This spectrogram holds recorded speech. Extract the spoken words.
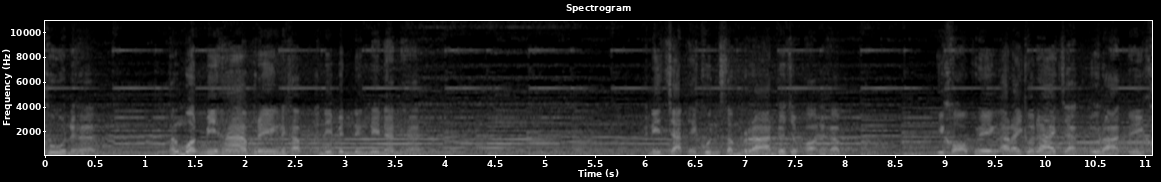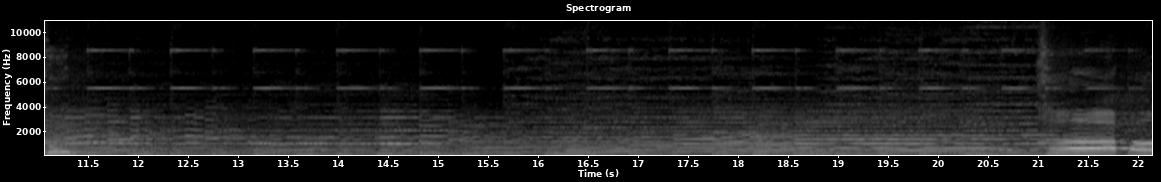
คูณนะฮะ ทั้งหมดมี 5 เพลงนะครับ อันนี้เป็นหนึ่งในนั้นฮะ อันนี้จัดให้คุณสำราญโดยเฉพาะนะครับ ที่ขอเพลงอะไรก็ได้จากจุราตรีคูณข้าป้อ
